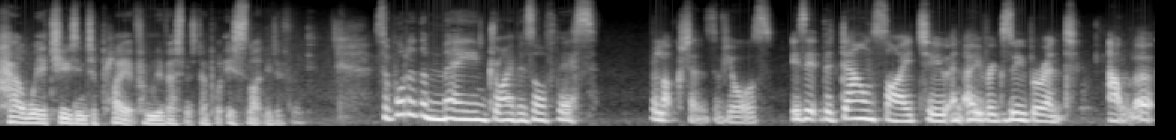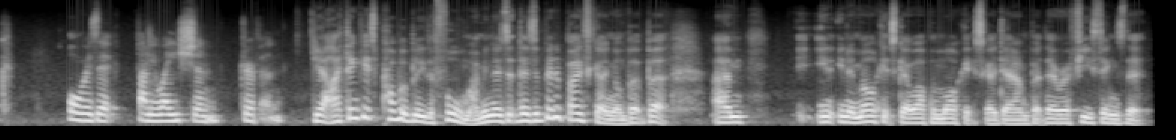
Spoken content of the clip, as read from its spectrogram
how we're choosing to play it from an investment standpoint is slightly different. So, what are the main drivers of this reluctance of yours? Is it the downside to an over exuberant outlook, or is it valuation driven? Yeah, I think it's probably the former. I mean, there's a, there's a bit of both going on, but but um, you, you, know, markets go up and markets go down. But there are a few things that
